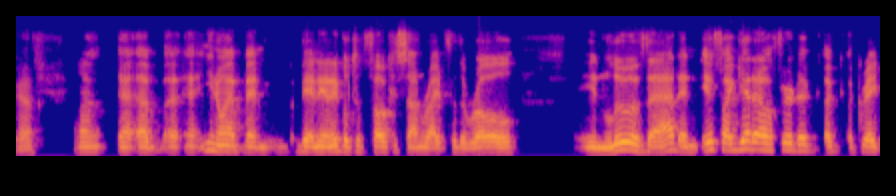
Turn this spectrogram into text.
yeah. Uh, uh, uh, uh, you know, I've been been able to focus on right for the role in lieu of that, and if I get offered a, a, a great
